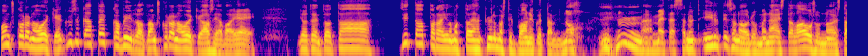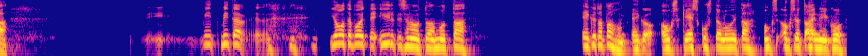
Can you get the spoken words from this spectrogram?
onko korona oikea, kysykää Pekka Virralta, onko korona oikea asia vai ei. Joten tota, sitten Tappara ilmoittaa ihan kylmästi vaan, niin että no, me tässä nyt irtisanoudumme näistä lausunnoista. Mit, mitä, joo te voitte irtisanoutua, mutta Eikö tapahdu, eikö, onko keskusteluita, onko jotain niinku,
